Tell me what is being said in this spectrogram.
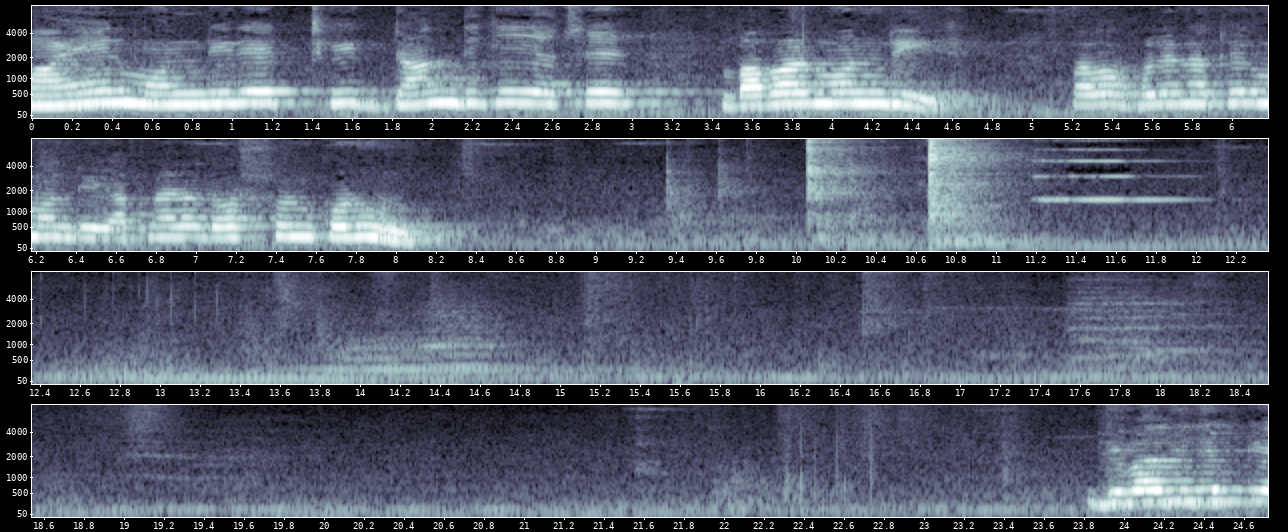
মায়ের মন্দিরের ঠিক ডান দিকেই আছে বাবার মন্দির, বাবা ভোলেনাথের মন্দির। আপনারা দর্শন করুন। দেবাদিদেবকে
